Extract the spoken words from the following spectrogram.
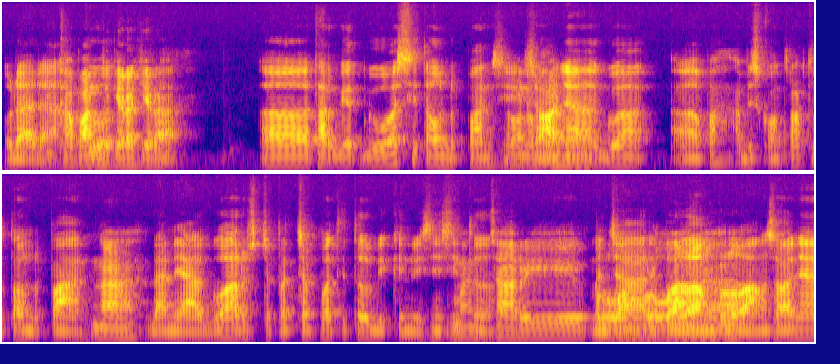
udah ada. Kapan Gua- tuh kira-kira? Eh, target gua sih tahun depan sih. Tahun soalnya depan, gua eh, apa habis kontrak tuh tahun depan. Nah. Dan ya gua harus cepet-cepet itu bikin bisnis itu. Mencari mencari peluang-peluang. ya. soalnya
